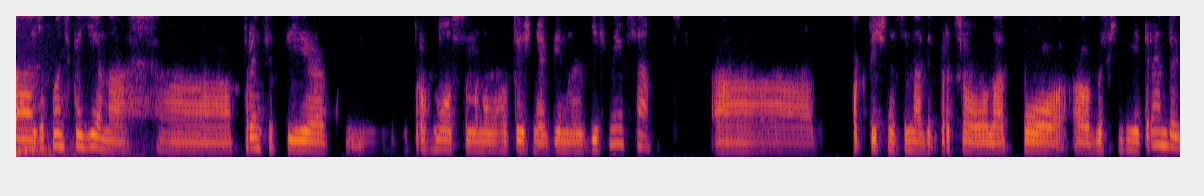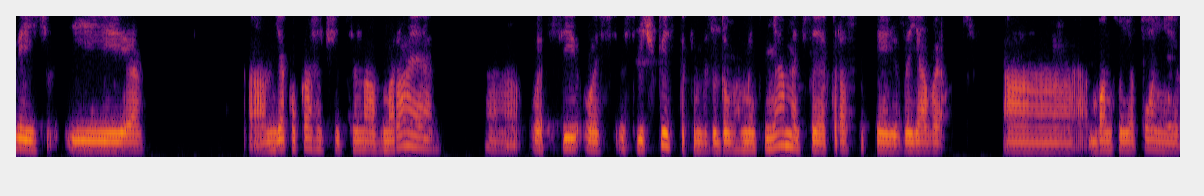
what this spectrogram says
Е, Японська єна, е, в принципі, прогноз минулого тижня він здійснився. Е, Фактично ціна відпрацьовувала по е, висхідній трендовій, і, е, м'яко кажучи, ціна вмирає. Оці ось свічки з такими задовгими тінями це якраз такі заяви Банку Японії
